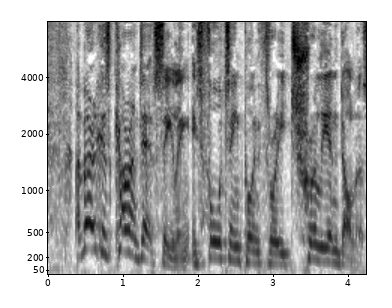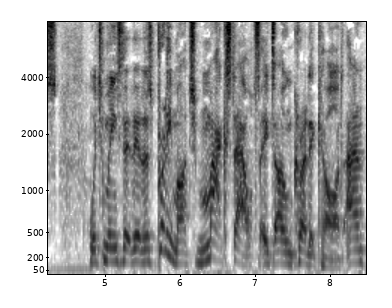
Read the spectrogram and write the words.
America's current debt ceiling is 14.3 trillion dollars, which means that it has pretty much maxed out its own credit card and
